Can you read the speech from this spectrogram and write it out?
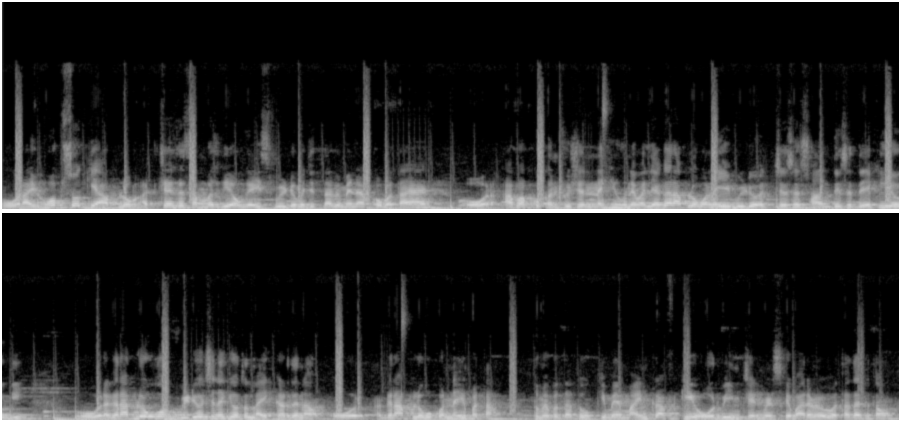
और आई होप सो कि आप लोग अच्छे से समझ गए होंगे इस वीडियो में जितना भी मैंने आपको बताया है। और अब आपको कन्फ्यूज़न नहीं होने वाली। अगर आप लोगों ने ये वीडियो अच्छे से शांति से देख ली होगी और अगर आप लोगों को वीडियो अच्छी लगी हो तो लाइक कर देना और अगर आप लोगों को नहीं पता तो मैं बताता हूँ कि मैं माइनक्राफ्ट की और भी इंचेंटमेंट्स के बारे में बताता रहता हूँ।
